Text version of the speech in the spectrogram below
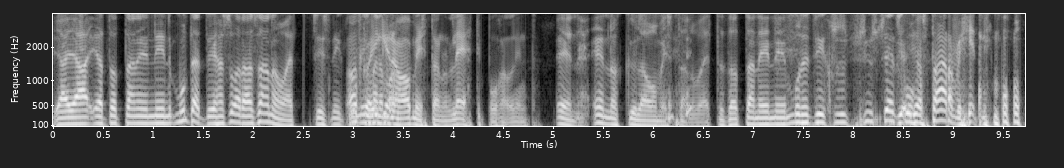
Ja, ja, ja tota, niin, niin, mun täytyy ihan suoraan sanoa, että siis niin Oletko ikinä omistanut lehtipuhallinta? En, en ole kyllä omistanut. Että tota, niin, niin, mutta siis just se, että kun, Jos tarvit, niin mulla.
